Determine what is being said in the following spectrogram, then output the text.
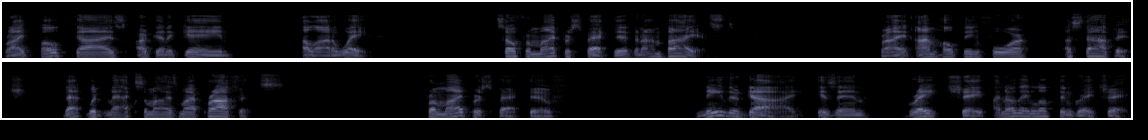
right? Both guys are going to gain a lot of weight. So, from my perspective, and I'm biased, right? I'm hoping for a stoppage that would maximize my profits. From my perspective, neither guy is in great shape. I know they looked in great shape,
